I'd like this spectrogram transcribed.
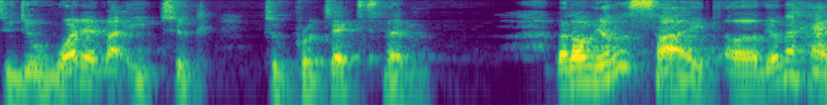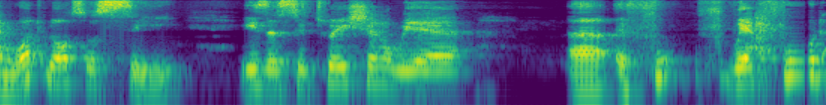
to do whatever it took to protect them. But on the other side, on the other hand, what we also see is a situation where uh, a food, where food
